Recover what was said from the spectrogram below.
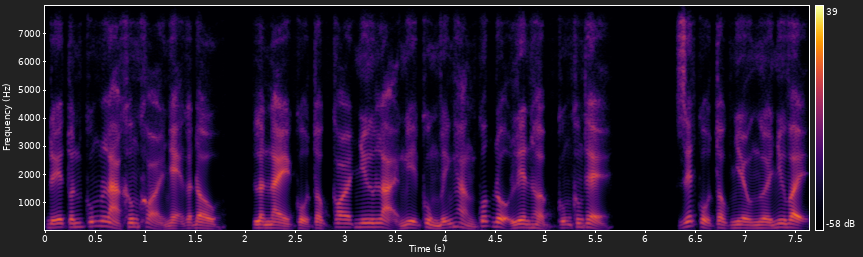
Đế Tuấn cũng là không khỏi nhẹ gật đầu, lần này cổ tộc coi như lại nghĩ cùng Vĩnh Hằng quốc độ liên hợp cũng không thể. Giết cổ tộc nhiều người như vậy,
